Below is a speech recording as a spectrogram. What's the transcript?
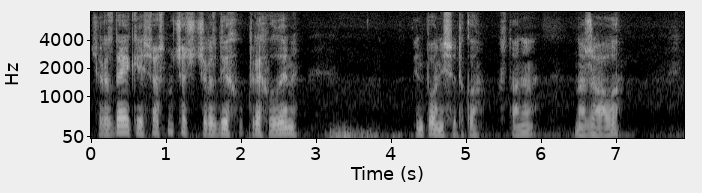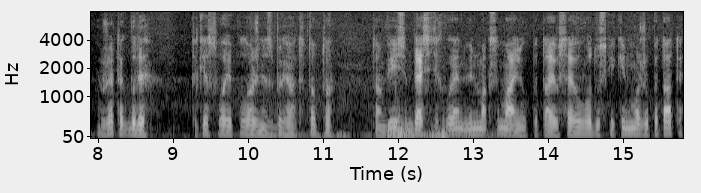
Через деякий час, ну через 2-3 хвилини він повністю тако стане на жало. І вже так буде таке своє положення зберігати. Тобто там 8-10 хвилин він максимально впитає все у воду, скільки він може питати.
